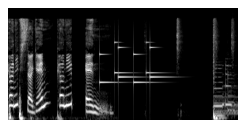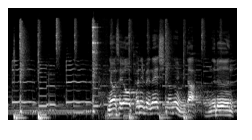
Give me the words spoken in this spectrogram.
편입사겐 편입 N 안녕하세요. 편입엔의 신현우입니다. 오늘은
